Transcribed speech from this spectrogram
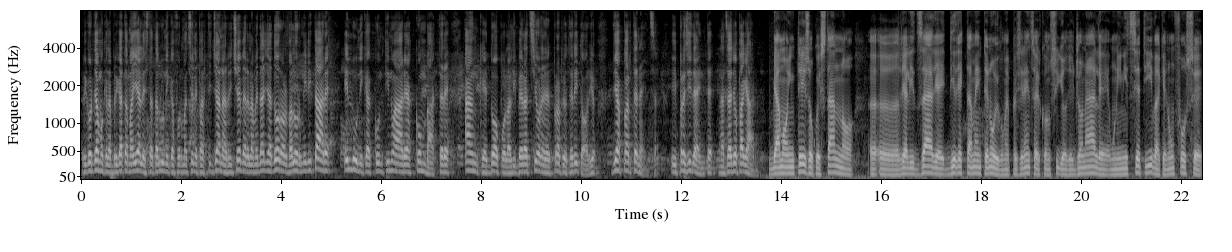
Ricordiamo che la Brigata Maiella è stata l'unica formazione partigiana a ricevere la medaglia d'oro al valor militare e l'unica a continuare a combattere anche dopo la liberazione del proprio territorio di appartenenza. Il presidente Nazario Pagani. Abbiamo inteso quest'anno eh, eh, realizzare direttamente noi come Presidenza del Consiglio regionale un'iniziativa che non fosse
